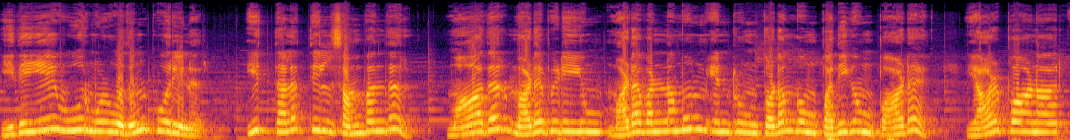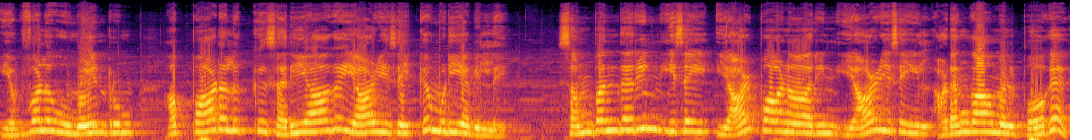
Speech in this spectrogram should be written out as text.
இதையே ஊர் முழுவதும் கூறினர். இத்தலத்தில் சம்பந்தர் மாதர் மடபிடியும் மடவண்ணமும் என்றும் தொடங்கும் பதிகம் பாட யாழ்ப்பாணார் எவ்வளவு முயன்றும் அப்பாடலுக்கு சரியாக யாழ் இசைக்க முடியவில்லை. சம்பந்தரின் இசை யாழ்ப்பாணாரின் யாழ் இசையில் அடங்காமல் போக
